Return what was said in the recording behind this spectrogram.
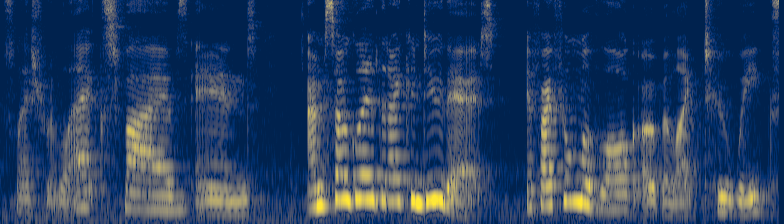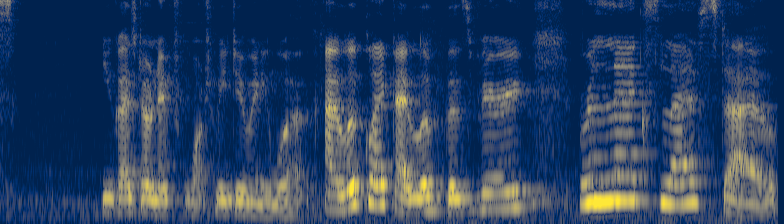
slash relaxed vibes, and I'm so glad that I can do that. If I film a vlog over like two weeks, you guys don't have to watch me do any work. I look like I live this very relaxed lifestyle,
